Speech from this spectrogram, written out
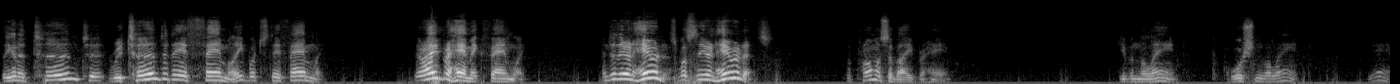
They're going to turn to return to their family. What's their family? Their Abrahamic family. And to their inheritance. What's their inheritance? The promise of Abraham. Given the land, portion of the land. Yeah.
